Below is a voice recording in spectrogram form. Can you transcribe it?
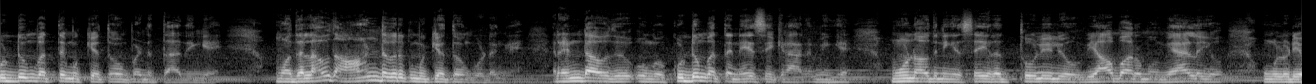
குடும்பத்தை முக்கியத்துவப்படுத்தாதீங்க. முதலாவது ஆண்டவருக்கு முக்கியத்துவம் கொடுங்க. ரெண்டாவது உங்கள் குடும்பத்தை நேசிக்க ஆரம்பிங்க. மூணாவது நீங்கள் செய்கிற தொழிலோ வியாபாரமோ வேலையோ உங்களுடைய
